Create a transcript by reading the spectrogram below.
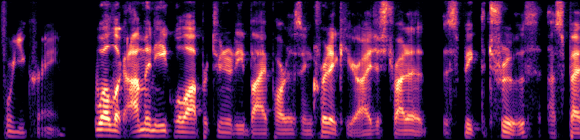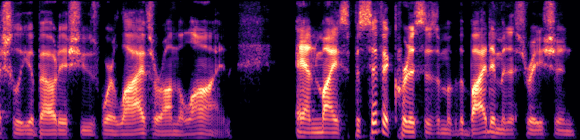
for Ukraine? Well, look, I'm an equal opportunity bipartisan critic here. I just try to speak the truth, especially about issues where lives are on the line. And my specific criticism of the Biden administration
